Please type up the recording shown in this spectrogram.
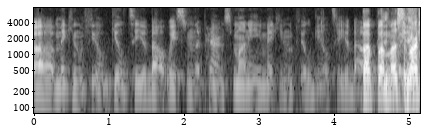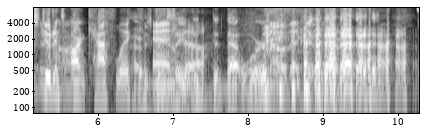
Uh, making them feel guilty about wasting their parents' money, making them feel guilty about. But but Did- most of our students time. aren't Catholic. I was going to say, uh, did, did that work? No, that didn't work.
